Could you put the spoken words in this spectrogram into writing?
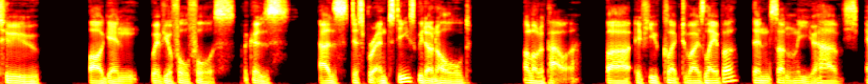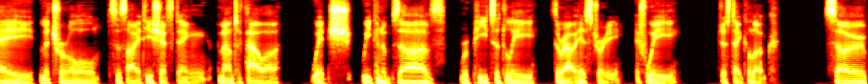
to bargain with your full force because as disparate entities, we don't hold a lot of power. But if you collectivize labor, then suddenly you have a literal society shifting amount of power, which we can observe repeatedly throughout history if we just take a look. So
